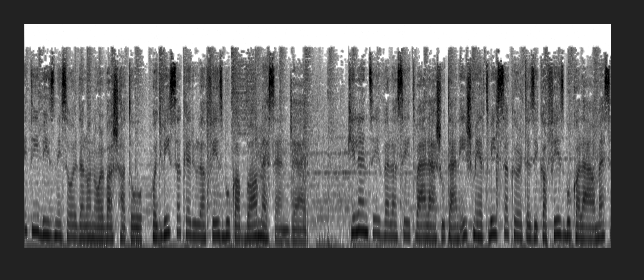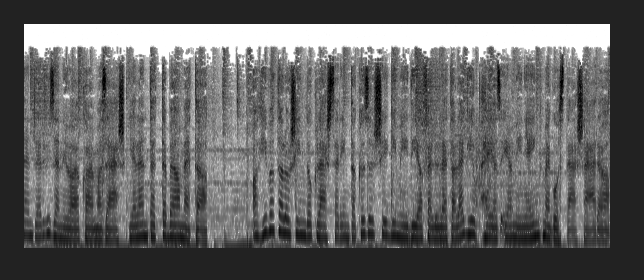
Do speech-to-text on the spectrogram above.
IT Business oldalon olvasható, hogy visszakerül a Facebook abba a Messenger. Kilenc évvel a szétválás után ismét visszaköltözik a Facebook alá a Messenger üzenő alkalmazás, jelentette be a Meta. A hivatalos indoklás szerint a közösségi média felület a legjobb hely az élményeink megosztására.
